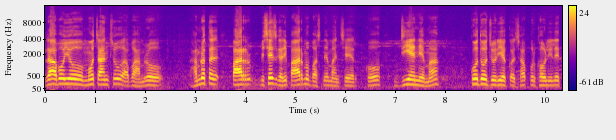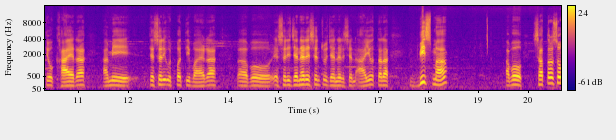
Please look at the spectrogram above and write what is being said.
र अब यो म चाहन्छु अब हाम्रो हाम्रो त पार विशेष गरी पाहाडमा बस्ने मान्छेहरूको डिएनएमा कोदो जोडिएको छ पुर्खौलीले त्यो खाएर हामी त्यसरी उत्पत्ति भएर अब यसरी जेनेरेसन टु जेनेरेसन आयो तर बिचमा अब सत्र सौ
